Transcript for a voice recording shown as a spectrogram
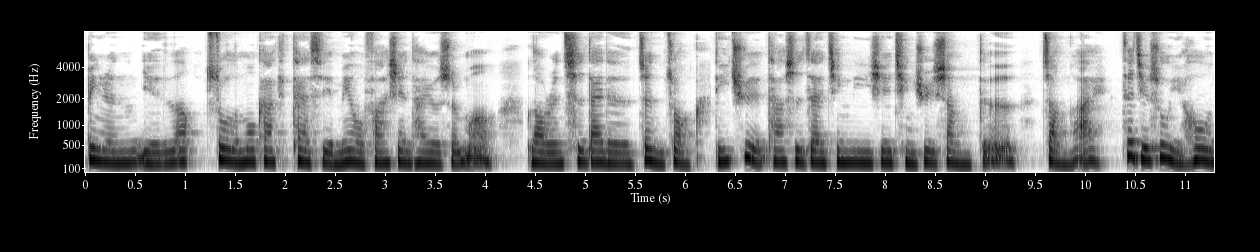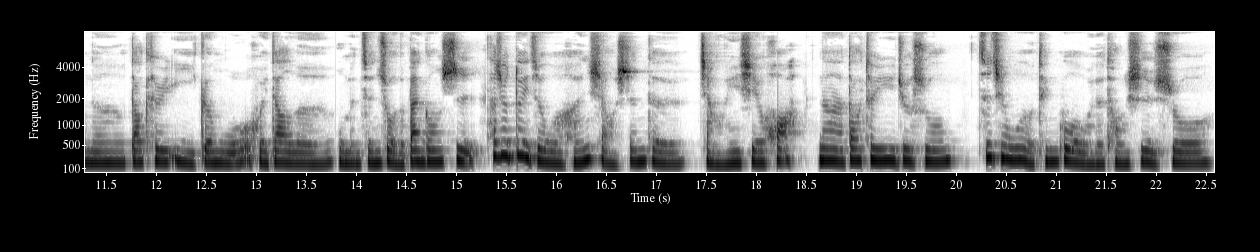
病人也让做了 Moca test，也没有发现他有什么老人痴呆的症状。的确，他是在经历一些情绪上的。障碍在结束以后呢，Doctor E 跟我回到了我们诊所的办公室，他就对着我很小声的讲了一些话。那 Doctor E 就说：“之前我有听过我的同事说，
